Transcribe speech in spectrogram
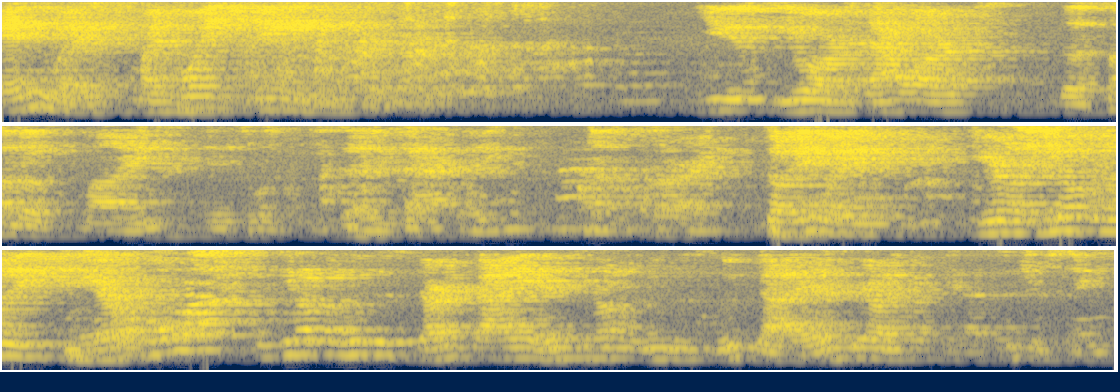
Anyways, my point being, you you are thou art the son of mine is what he said exactly. No, sorry. So, anyways, you're like you don't really care a whole lot because you don't know who this Darth guy is. You don't know who this Luke guy is. You're like, okay, that's interesting,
